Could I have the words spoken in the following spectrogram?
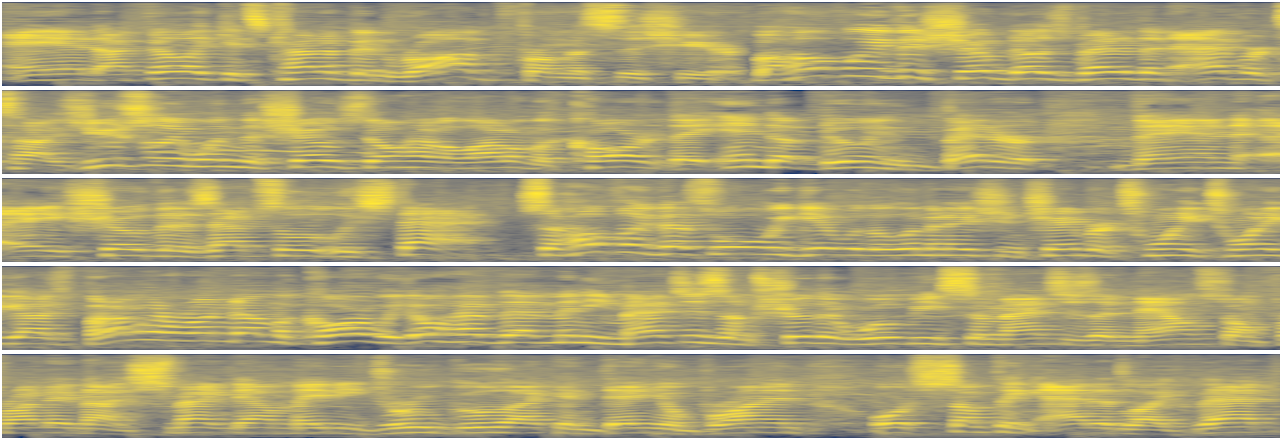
and I feel like it's kind of been robbed from us this year. But hopefully this show does better than advertised. Usually when the shows don't have a lot on the card, they end up doing better than a show that is absolutely stacked. So hopefully that's what we get with Elimination Chamber 2020, guys. But I'm going to run down the card. We don't have that many matches. I'm sure there will be some matches announced on Friday Night SmackDown. Maybe Drew Gulak and Daniel Bryan or something added like that.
